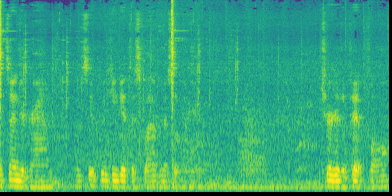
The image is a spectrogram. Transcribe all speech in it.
It's underground. Let's see if we can get this Glavenus over here. Trigger the pitfall.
